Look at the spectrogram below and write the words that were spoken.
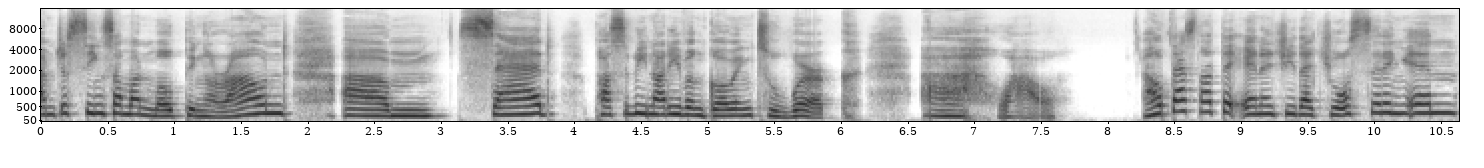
I'm just seeing someone moping around, um, sad, possibly not even going to work. Ah, uh, wow. I hope that's not the energy that you're sitting in.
